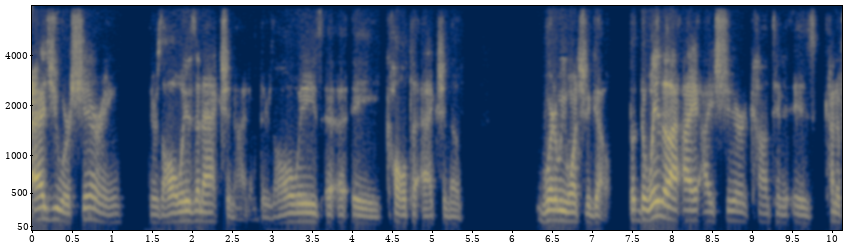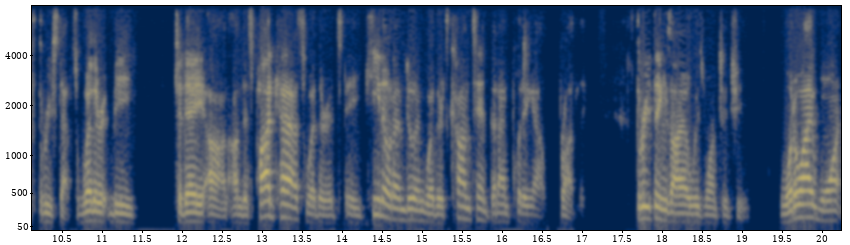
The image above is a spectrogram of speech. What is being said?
as you are sharing, there's always an action item. There's always a, a, call to action of where do we want you to go? But the way that I, I, share content is kind of three steps, whether it be today on, on this podcast, whether it's a keynote I'm doing, whether it's content that I'm putting out broadly. Three things I always want to achieve. What do I want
